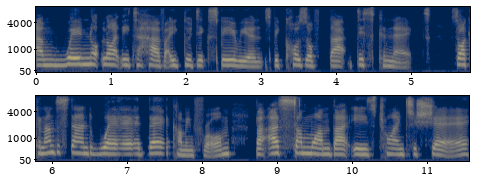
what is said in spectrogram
And we're not likely to have a good experience because of that disconnect. So i can understand where they're coming from. But as someone that is trying to share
